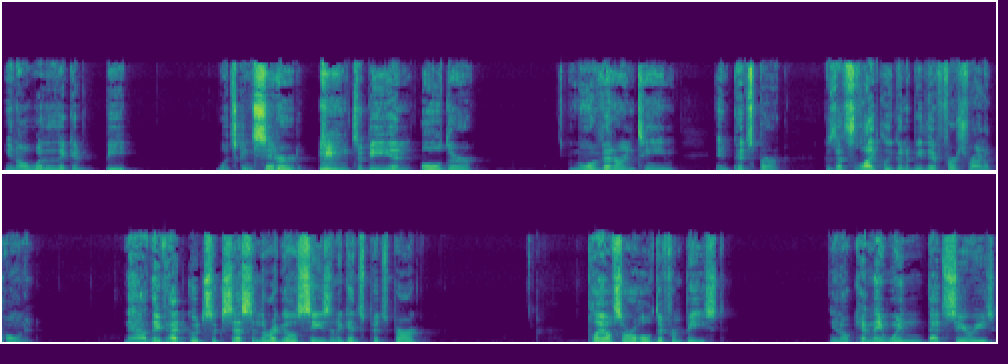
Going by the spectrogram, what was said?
You know, whether they could beat what's considered to be an older, more veteran team in Pittsburgh, because that's likely going to be their first round opponent. Now, they've had good success in the regular season against Pittsburgh. Playoffs are a whole different beast. You know, can they win that series?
